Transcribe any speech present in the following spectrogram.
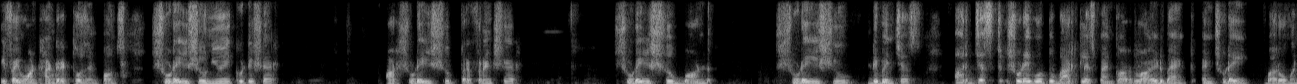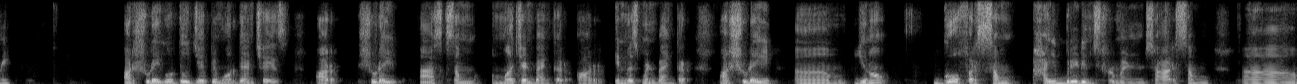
if I want 100,000 pounds, should I issue new equity share? Or should I issue preference share? Should I issue bond should I issue debentures or just should I go to Barclays Bank or Lloyd Bank and should I borrow money? Or should I go to JP Morgan Chase or should I ask some merchant banker or investment banker or should I, um, you know, go for some hybrid instruments or some uh,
